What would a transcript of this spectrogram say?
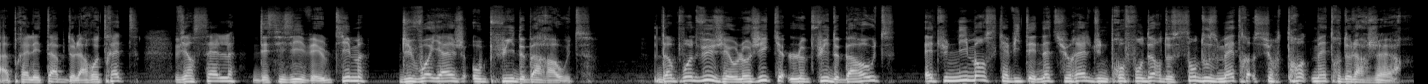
Après l'étape de la retraite, vient celle, décisive et ultime, du voyage au puits de Baraout. D'un point de vue géologique, le puits de Baraout est une immense cavité naturelle d'une profondeur de 112 mètres sur 30 mètres de largeur.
